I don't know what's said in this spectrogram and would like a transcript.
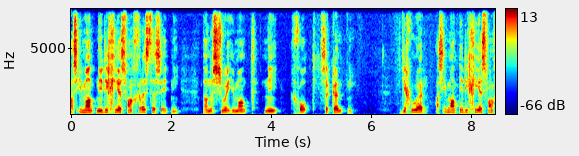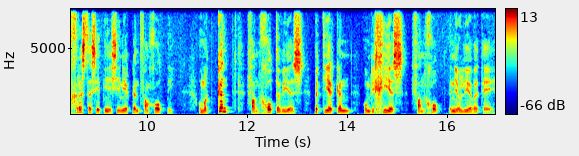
As iemand nie die Gees van Christus het nie, dan is so iemand nie God se kind nie. Het jy gehoor? As iemand nie die Gees van Christus het nie, is hy nie 'n kind van God nie. Om 'n kind van God te wees beteken om die Gees van God in jou lewe te hê.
